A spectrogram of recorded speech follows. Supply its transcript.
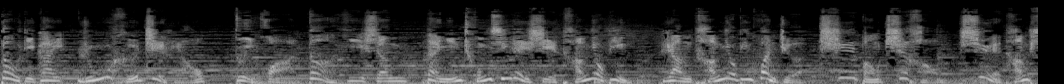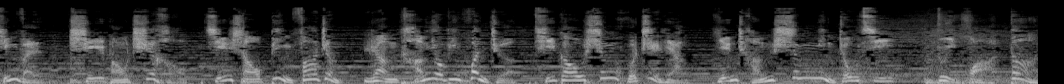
到底该如何治疗？对话大医生，带您重新认识糖尿病，让糖尿病患者吃饱吃好，血糖平稳；吃饱吃好，减少并发症，让糖尿病患者提高生活质量，延长生命周期。对话大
